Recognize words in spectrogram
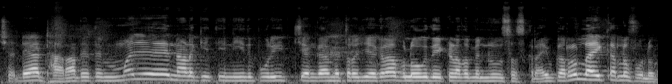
ਛੱਡਿਆ 18 ਤੇ ਤੇ ਮਜ਼ੇ ਨਾਲ ਕੀਤੀ ਨੀਂਦ ਪੂਰੀ। ਚੰਗਾ ਮਿੱਤਰੋ ਜੀ, ਅਗਲਾ ਵਲੌਗ ਦੇਖਣਾ ਤਾਂ ਮੈਨੂੰ ਸਬਸਕ੍ਰਾਈਬ ਕਰ ਲਓ ਲਾਈਕ ਕਰ ਲਓ ਫੋਲੋ ਕਰ ਲਓ।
